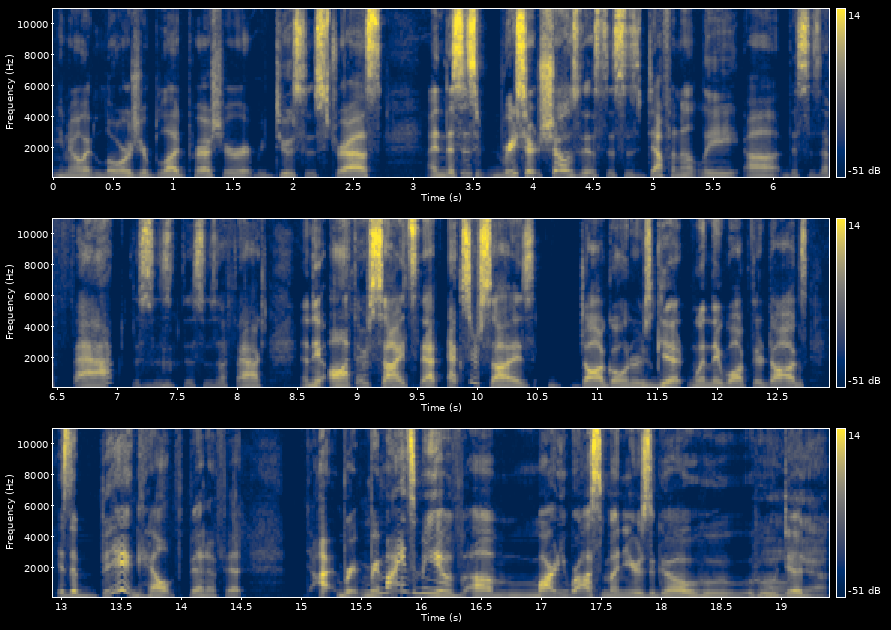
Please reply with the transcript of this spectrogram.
You know, it lowers your blood pressure, it reduces stress, and this is research shows this. This is definitely uh, this is a fact. This mm-hmm. is this is a fact. And the author cites that exercise dog owners get when they walk their dogs is a big health benefit. Uh, re- reminds me of um, Marty Rossman years ago, who who oh, did. Yeah.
